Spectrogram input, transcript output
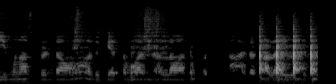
ஈவனாக ஸ்ப்ரெட் ஆகும் அதுக்கேற்ற மாதிரி நல்லா வந்து பார்த்தீங்கன்னா இதை கலர் விட்டு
